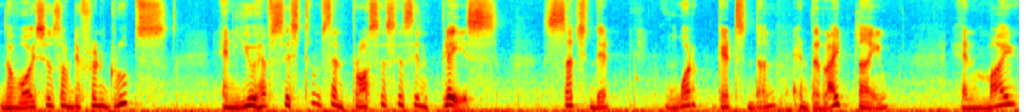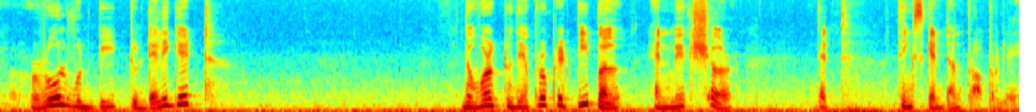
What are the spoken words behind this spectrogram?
the voices of different groups and you have systems and processes in place such that work gets done at the right time and my role would be to delegate the work to the appropriate people and make sure that things get done properly.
